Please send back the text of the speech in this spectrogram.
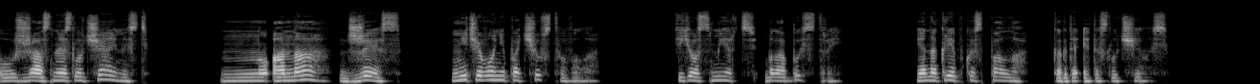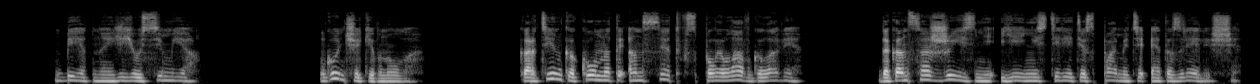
Ужасная случайность. Но она, Джесс, ничего не почувствовала. Ее смерть была быстрой, и она крепко спала, когда это случилось. Бедная ее семья. Гонча кивнула. Картинка комнаты Ансет всплыла в голове. До конца жизни ей не стереть из памяти это зрелище.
